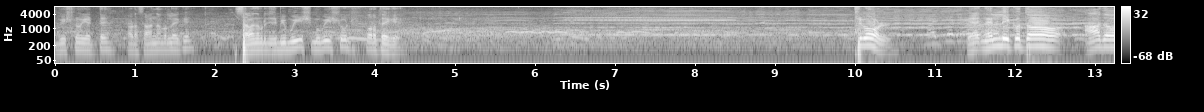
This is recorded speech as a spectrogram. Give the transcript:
വിഷ്ണു എട്ട്. അവിടെ സെവൻ നമ്പറിലേക്ക് seven number Mubeesh Mubeesh shoot പുറത്തേക്ക്. ഗോൾ നെല്ലിക്കുത്ത് ആദോ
